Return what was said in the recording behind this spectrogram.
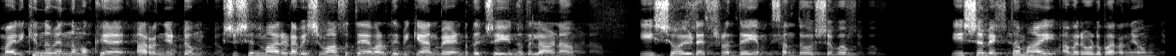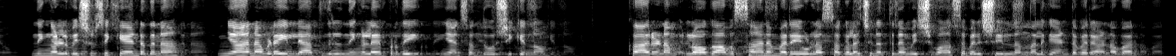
മരിക്കുന്നുവെന്നും ഒക്കെ അറിഞ്ഞിട്ടും ശിഷ്യന്മാരുടെ വിശ്വാസത്തെ വർദ്ധിപ്പിക്കാൻ വേണ്ടത് ചെയ്യുന്നതിലാണ് ഈശോയുടെ ശ്രദ്ധയും സന്തോഷവും. ഈശോ വ്യക്തമായി അവരോട് പറഞ്ഞു നിങ്ങൾ വിശ്വസിക്കേണ്ടതിന് ഞാൻ അവിടെ ഇല്ലാത്തതിൽ നിങ്ങളെ പ്രതി ഞാൻ സന്തോഷിക്കുന്നു. കാരണം ലോകാവസാനം വരെയുള്ള സകല ചിഹ്നത്തിനും വിശ്വാസ പരിശീലനം നൽകേണ്ടവരാണവർ.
